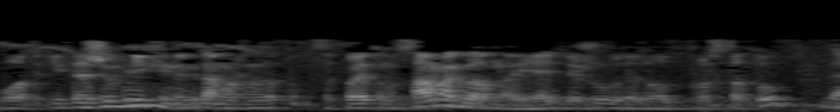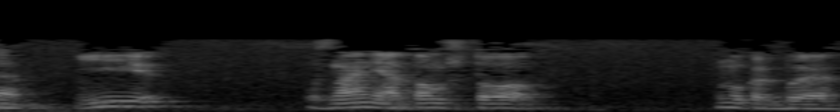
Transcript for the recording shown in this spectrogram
Вот, и даже в них иногда можно запутаться, поэтому самое главное, я держу вот эту вот простоту да. и знание о том, что ну, как бы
